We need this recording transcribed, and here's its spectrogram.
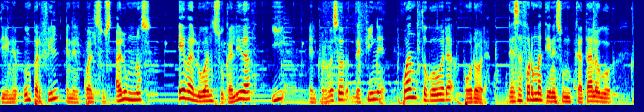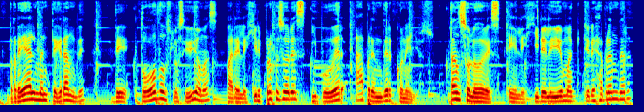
tiene un perfil en el cual sus alumnos evalúan su calidad y el profesor define cuánto cobra por hora. De esa forma tienes un catálogo realmente grande de todos los idiomas para elegir profesores y poder aprender con ellos. Tan solo debes elegir el idioma que quieres aprender,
